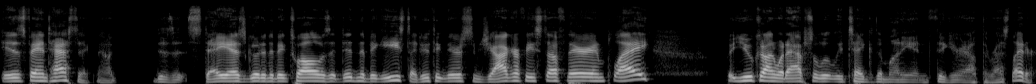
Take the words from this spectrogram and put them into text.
is fantastic. Now, does it stay as good in the Big 12 as it did in the Big East? I do think there's some geography stuff there in play, but UConn would absolutely take the money and figure out the rest later.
